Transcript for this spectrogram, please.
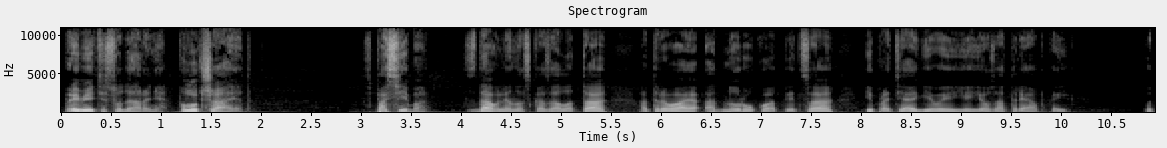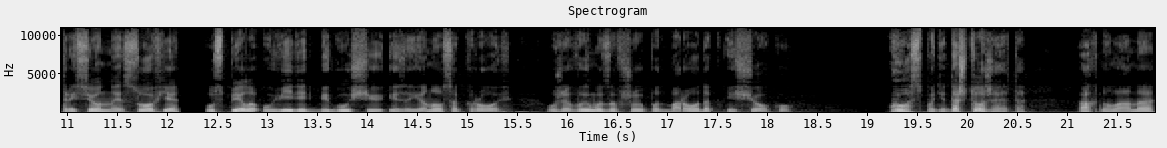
«Примите, сударыня, получает!» «Спасибо!» сдавленно сказала та, отрывая одну руку от лица и протягивая ее за тряпкой. Потрясенная Софья успела увидеть бегущую из ее носа кровь, уже вымазавшую подбородок и щеку. «Господи, да что же это?» — ахнула она,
